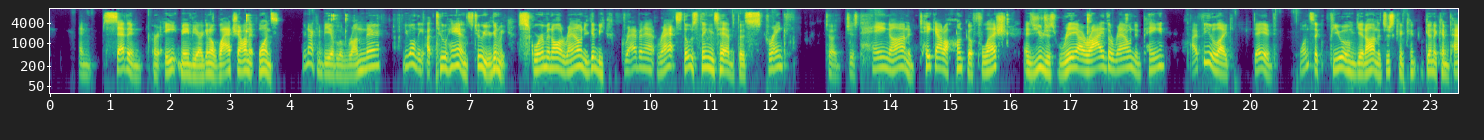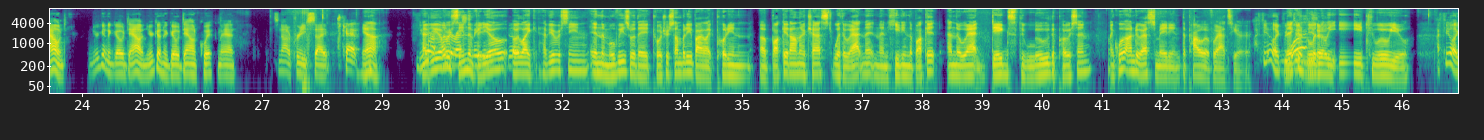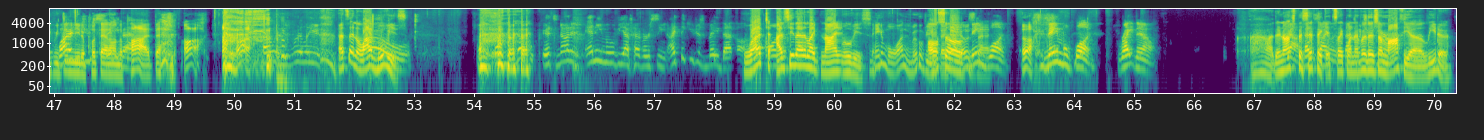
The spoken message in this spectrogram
and seven or eight maybe are gonna latch on at once. You're not gonna be able to run there. You only got two hands too. You're gonna be squirming all around. You're gonna be grabbing at rats. Those things have the strength to just hang on and take out a hunk of flesh as you just writhe around in pain. I feel like, Dave, once a few of them get on, it's just g- gonna compound. And you're gonna go down. You're gonna go down quick, man. It's not a pretty sight. Okay. Yeah. You have you ever seen the video the- or like have you ever seen in the movies where they torture somebody by like putting a bucket on their chest with a rat in it and then heating the bucket and the rat digs through the person? Like we're underestimating the power of rats here. I feel like we They could need literally eat through you. To, I feel like we Why didn't need did to put that on the that? pod. That oh, That was really. That's in a lot of movies. No. No, it's not in any movie I've ever seen. I think you just made that up. what? on I've seen that in like nine movies. name one movie Also- that shows Name that. one. Ugh. Name one. Right now. Ah, they're not Yeah, specific. It's like That's whenever there's a mafia listener. leader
